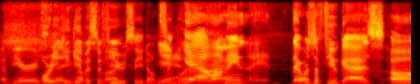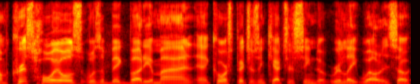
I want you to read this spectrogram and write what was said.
of yours? Or you can give us a few mind? so you don't Yeah. single Yeah, anybody. I mean, there was a few guys. Um, Chris Hoiles was a big buddy of mine, and of course, pitchers and catchers seem to relate well. to So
